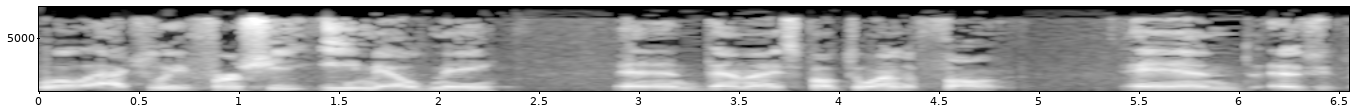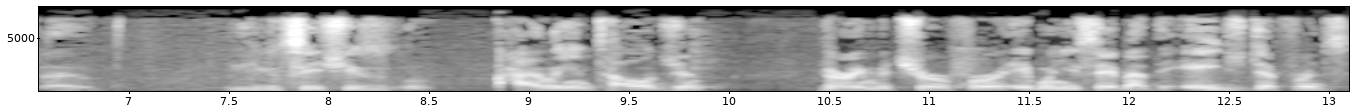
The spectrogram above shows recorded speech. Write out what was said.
Well, actually, first she emailed me, and then I spoke to her on the phone. And as you, uh, you can see, she's highly intelligent, very mature for when you say about the age difference,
